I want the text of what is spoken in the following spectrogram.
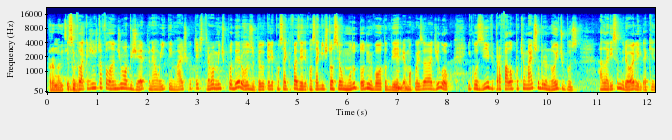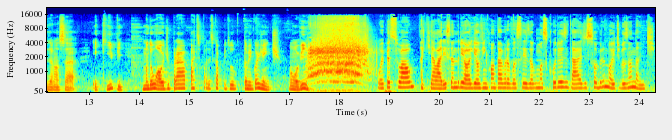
para noite E sem falar que a gente tá falando de um objeto, né? Um item mágico que é extremamente poderoso pelo que ele consegue fazer. Ele consegue distorcer o mundo todo em volta dele. É uma coisa de louco. Inclusive, pra falar um pouquinho mais sobre o Noitibus, a Larissa Andreoli, daqui da nossa equipe, mandou um áudio pra participar desse capítulo também com a gente. Vamos ouvir? Oi, pessoal. Aqui é a Larissa Andrioli e eu vim contar para vocês algumas curiosidades sobre o Noitebus Andante.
